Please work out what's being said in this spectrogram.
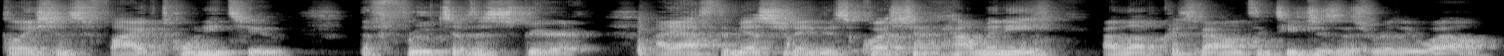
Galatians 5:22, the fruits of the spirit. I asked them yesterday this question: How many? I love Kris Vallotton teaches this really well.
